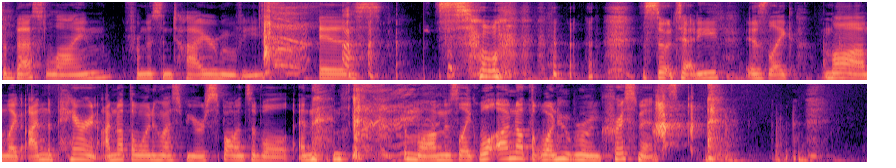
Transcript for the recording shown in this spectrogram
the best line from this entire movie is so so Teddy is like, "Mom, like I'm the parent. I'm not the one who has to be responsible." And then the mom is like, "Well, I'm not the one who ruined Christmas."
